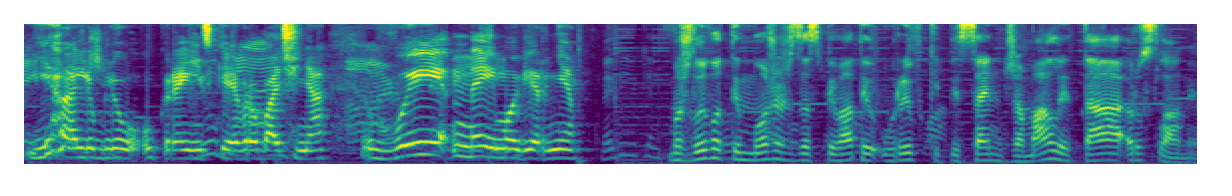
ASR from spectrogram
я люблю українське Євробачення. Ви неймовірні. Можливо, ти можеш заспівати уривки пісень Джамали та Руслани.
